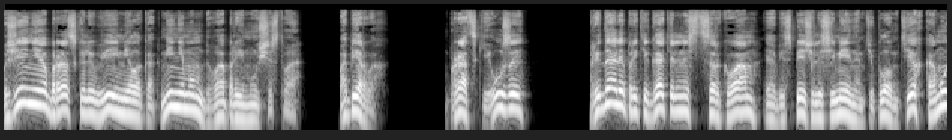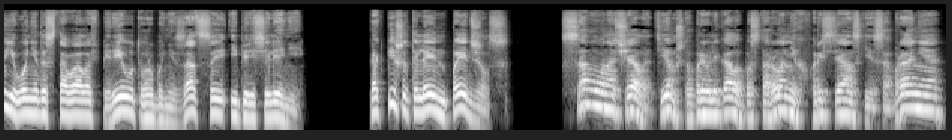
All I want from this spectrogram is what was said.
Учение братской любви имело как минимум два преимущества. Во-первых, братские узы придали притягательность церквам и обеспечили семейным теплом тех, кому его недоставало в период урбанизации и переселений. Как пишет Элейн Пейджелс, с самого начала тем, что привлекало посторонних в христианские собрания,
